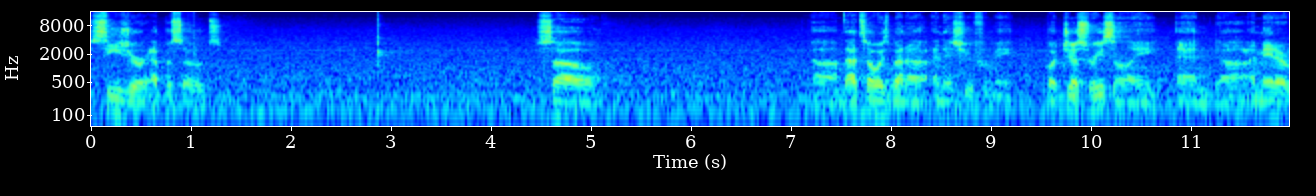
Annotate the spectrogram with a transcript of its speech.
seizure episodes. So um, that's always been a, an issue for me. But just recently, and uh, I made a,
